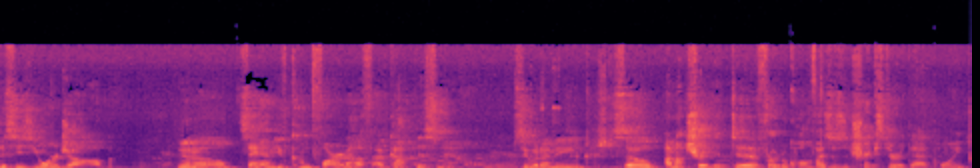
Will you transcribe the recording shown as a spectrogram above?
This is your job. You know, Sam, you've come far enough. I've got this now. See what I mean? So I'm not sure that uh, Frodo qualifies as a trickster at that point,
